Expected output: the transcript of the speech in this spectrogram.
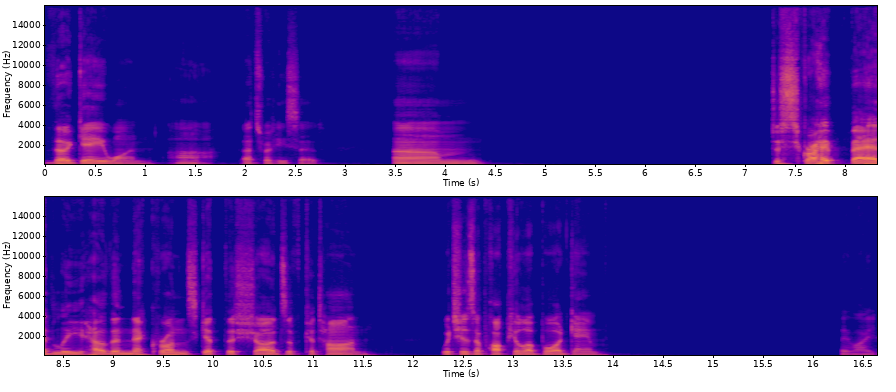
The gay one. Ah. That's what he said. Um, describe badly how the Necrons get the shards of Catan, which is a popular board game. They like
